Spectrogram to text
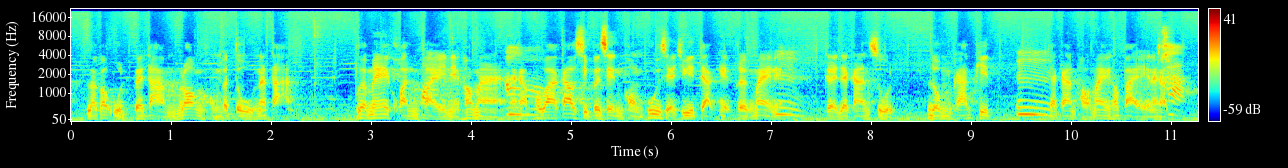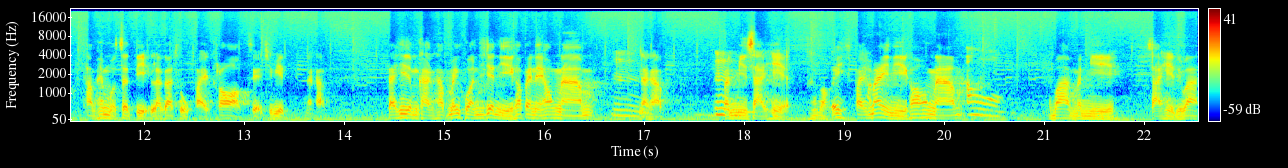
ำแล้วก็อุดไว้ตามร่องของประตูหน้าต่าง เพื่อไม่ให้ควันไฟเนี่ยเข้ามานะครับอ๋อเพราะว่า 90%ของผู้เสียชีวิตจากเหตุเพลิงไหม้เนี่ยอืมเกิดจากการสูดดมก๊าซพิษอืมจากการเผาไหม้เข้าไปนะครับค่ะทำให้หมดสติแล้วก็ถูกไฟคลอกเสียชีวิตนะครับและที่สำคัญครับไม่ควรที่จะหนีเข้าไปในห้องน้ำอืมนะครับอืมันมีสาเหตุเขาบอกเอ้ยไฟไหม้หนีเข้าห้องน้ำโอ้เพราะว่ามันมีสาเหตุที่ว่า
